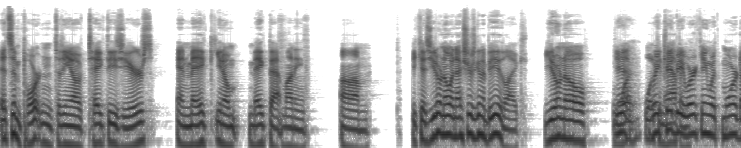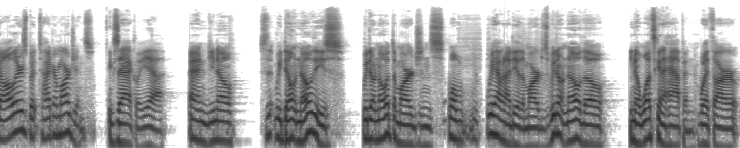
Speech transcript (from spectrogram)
it's important to, you know, take these years and make you know make that money um because you don't know what next year's going to be like you don't know Yeah, what, what we could be working with more dollars but tighter margins. exactly yeah and you know we don't know these we don't know what the margins well we have an idea of the margins we don't know though you know what's going to happen with our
